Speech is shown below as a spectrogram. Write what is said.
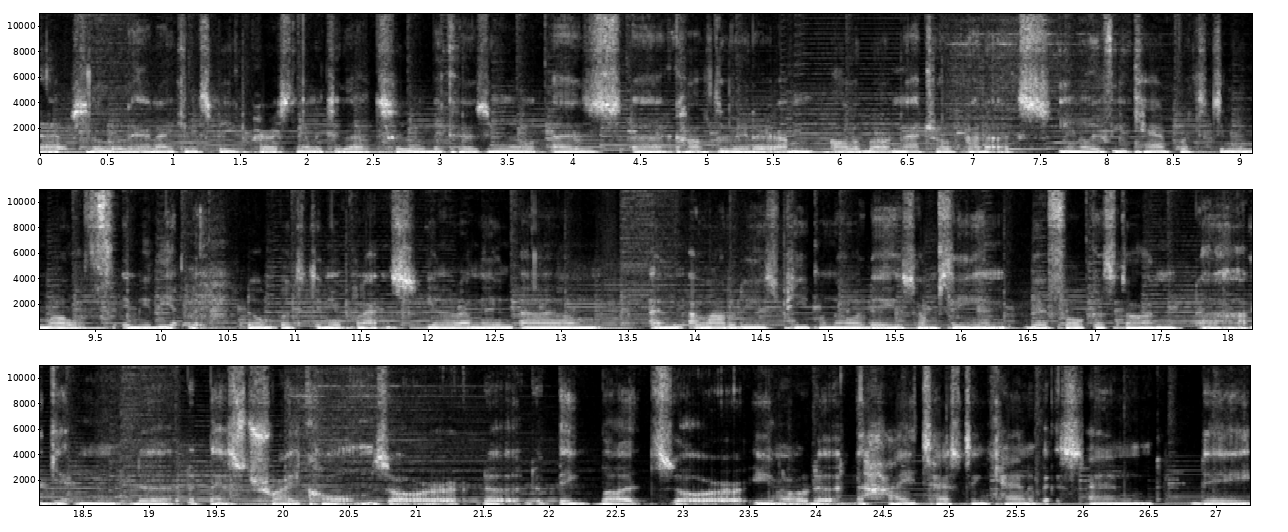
Absolutely, and I can speak personally to that too because you know, as a cultivator, I'm all about natural products. You know, if you can't put it in your mouth immediately, don't put it in your plants. You know what I mean? Um, and a lot of these people nowadays, I'm seeing they're focused on uh, getting the, the best trichomes or the, the big buds or, you know, the, the high testing cannabis. And they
